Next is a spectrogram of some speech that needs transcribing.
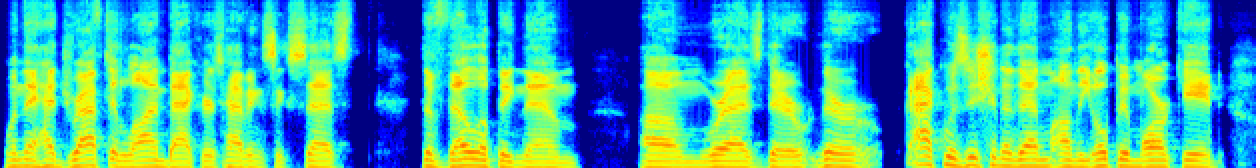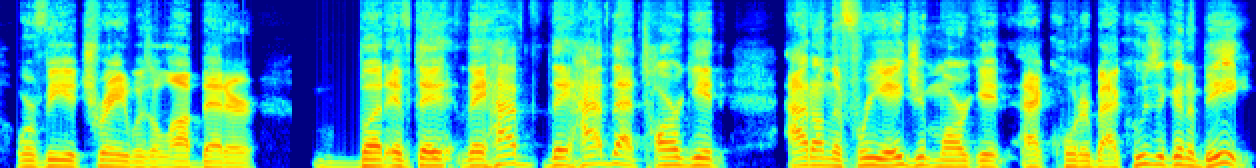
when they had drafted linebackers having success developing them, um, whereas their their acquisition of them on the open market or via trade was a lot better. But if they they have they have that target out on the free agent market at quarterback, who's it going to be?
